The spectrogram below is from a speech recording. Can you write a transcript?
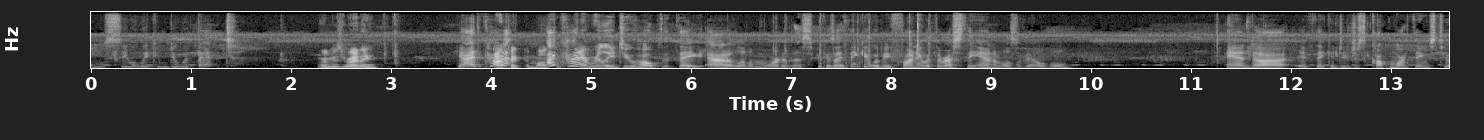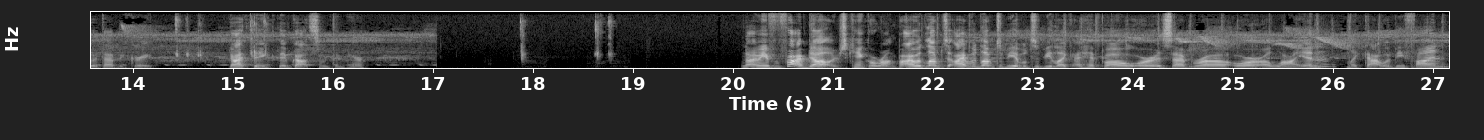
We'll see what we can do with that. Room is ready. Yeah, I I kind of, picked the monkey. I kind of really do hope that they add a little more to this because I think it would be funny with the rest of the animals available. And uh, if they could do just a couple more things to it, that'd be great. I think they've got something here. No, I mean for five dollars, you can't go wrong. But I would love to. I would love to be able to be like a hippo or a zebra or a lion. Like that would be fun.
